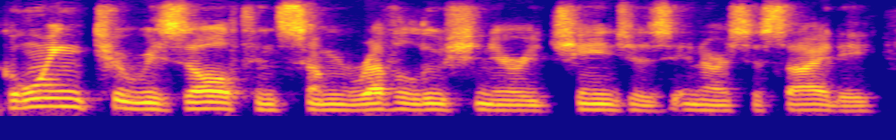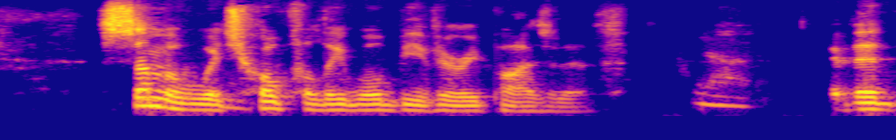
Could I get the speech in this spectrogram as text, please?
going to result in some revolutionary changes in our society, some of which hopefully will be very positive. Yeah that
